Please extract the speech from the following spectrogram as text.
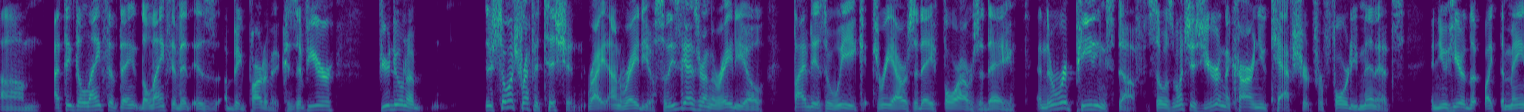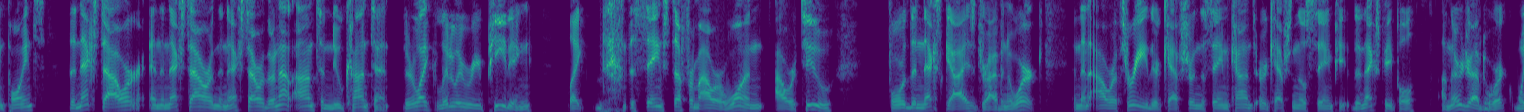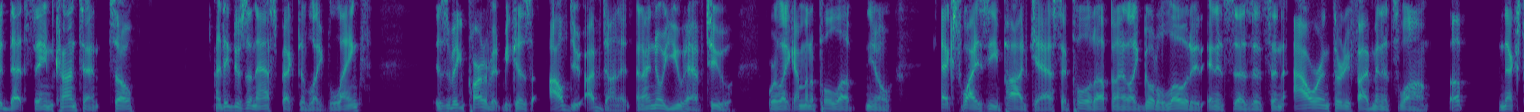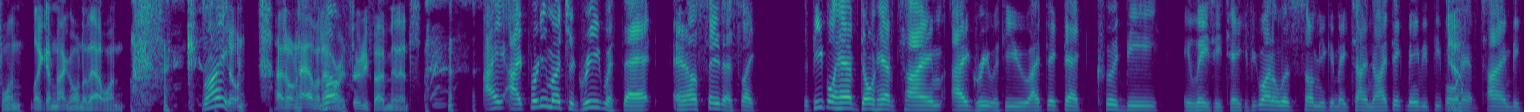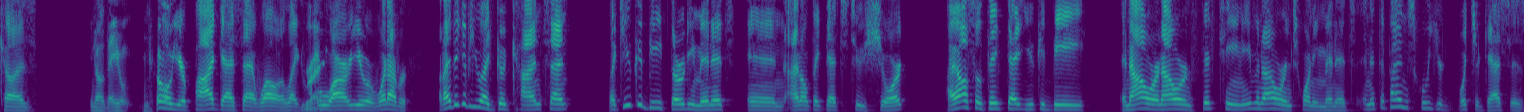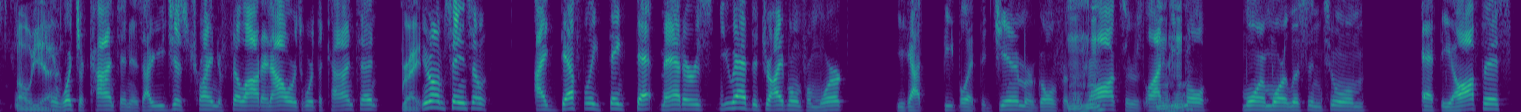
Um, I think the length of thing, the length of it is a big part of it. Cause if you're, if you're doing a, there's so much repetition, right? On radio. So these guys are on the radio five days a week, three hours a day, four hours a day, and they're repeating stuff. So as much as you're in the car and you capture it for 40 minutes and you hear the, like the main points, the next hour and the next hour and the next hour, they're not on to new content. They're like literally repeating like the same stuff from hour one, hour two for the next guys driving to work. And then hour three, they're capturing the same content or capturing those same, pe- the next people on their drive to work with that same content. So I think there's an aspect of like length is a big part of it because I'll do, I've done it. And I know you have too, where like, I'm going to pull up, you know, XYZ podcast. I pull it up and I like go to load it and it says it's an hour and 35 minutes long. Up next one. Like I'm not going to that one. 'Cause I Right. don't, I don't have an Well- hour and 35 minutes. I, I pretty much agree with that. And I'll say this like, the people have don't have time. I agree with you. I think that could be a lazy take. If you want to listen to some, you can make time. Now, I think maybe people Yeah. don't have time because you know they don't know your podcast that well, or like Right. who are you or whatever. But I think if you had good content, like you could be thirty minutes, and I don't think that's too short. I also think that you could be an hour, an hour and fifteen, even an hour and twenty minutes, and it depends who your what your guest is Oh yeah, and what your content is. Are you just trying to fill out an hour's worth of content? right. You know what I'm saying? So I definitely think that matters. You had to drive home from work. You got people at the gym or going for the Mhm. walks. There's a lot Mhm. of people more and more listening to them at the office.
